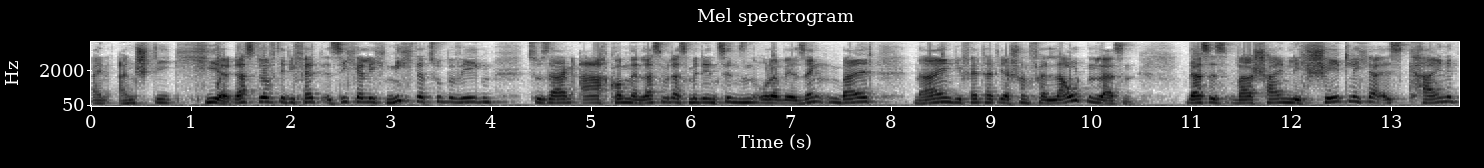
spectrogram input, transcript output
ein Anstieg hier. Das dürfte die Fed sicherlich nicht dazu bewegen, zu sagen, ach komm, dann lassen wir das mit den Zinsen oder wir senken bald. Nein, die Fed hat ja schon verlauten lassen, dass es wahrscheinlich schädlicher ist, keine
